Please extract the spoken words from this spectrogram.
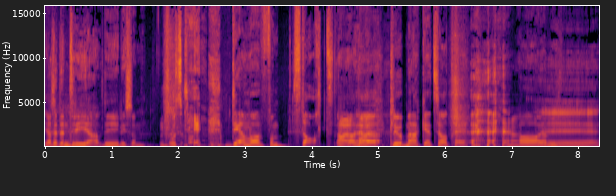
Jag har sett en trea. Det är liksom... Och så, Den var från start. Det Ja, ja, var det var- klubbmärket så tre. Ja, jag. Eh,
